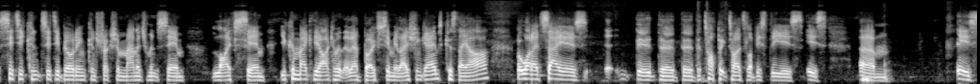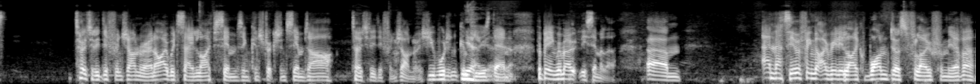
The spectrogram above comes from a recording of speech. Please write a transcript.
city con- city building, construction management sim, life sim. You can make the argument that they're both simulation games because they are. But what I'd say is uh, the the the, the topic title obviously is is um, is totally different genre, and I would say life sims and construction sims are totally different genres. You wouldn't Yeah, confuse yeah, them yeah. for being remotely similar. Um, and that's the other thing that I really like. One does flow from the other.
